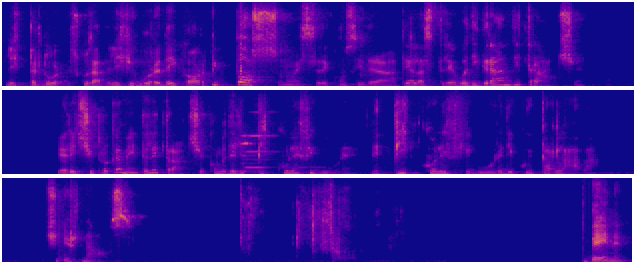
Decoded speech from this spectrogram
le, perdura, scusate, le figure dei corpi possono essere considerate alla stregua di grandi tracce e reciprocamente le tracce come delle piccole figure, le piccole figure di cui parlava Schirnaus. Bene,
